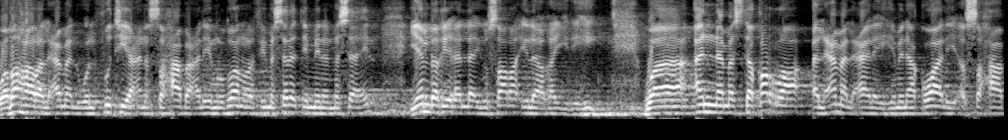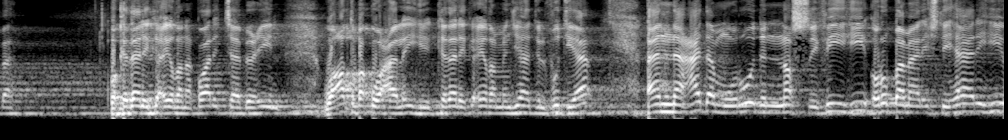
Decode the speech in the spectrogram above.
وظهر العمل والفتية عن الصحابة عليهم رضوان الله في مسألة من المسائل ينبغي ألا يصار إلى غيره. وأن ما استقر العمل عليه من أقوال الصحابة وكذلك أيضا أقوال التابعين وأطبقوا عليه كذلك أيضا من جهة الفتيا أن عدم ورود النص فيه ربما لاشتهاره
